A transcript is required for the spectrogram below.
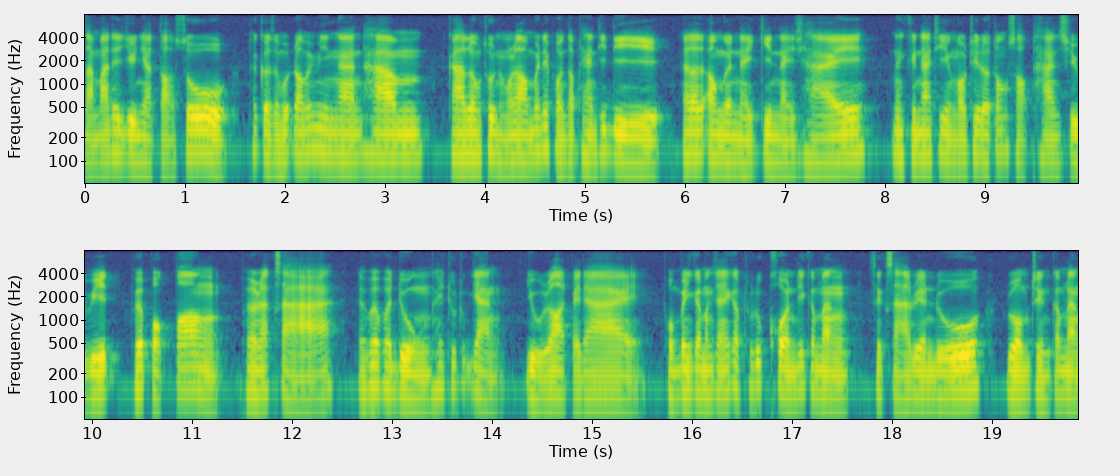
สามารถที่จะยืนหยัดต่อสู้ ถ้าเกิดสมมติเราไม่มีงานทำการลงทุนของเราไม่ได้ผลตอบแทนที่ดี แล้วเราจะเอาเงินไหนกินไหนใช้ นั่นคือหน้าที่ของเราที่เราต้องสอบทานชีวิต เพื่อปกป้อง เพื่อรักษา และเพื่อพดุงให้ทุกๆอย่างอยู่รอดไปได้ ผมเป็นกำลังใจให้กับทุกๆ คนที่กำลังศึกษาเรียนรู้ รวมถึงกำลัง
